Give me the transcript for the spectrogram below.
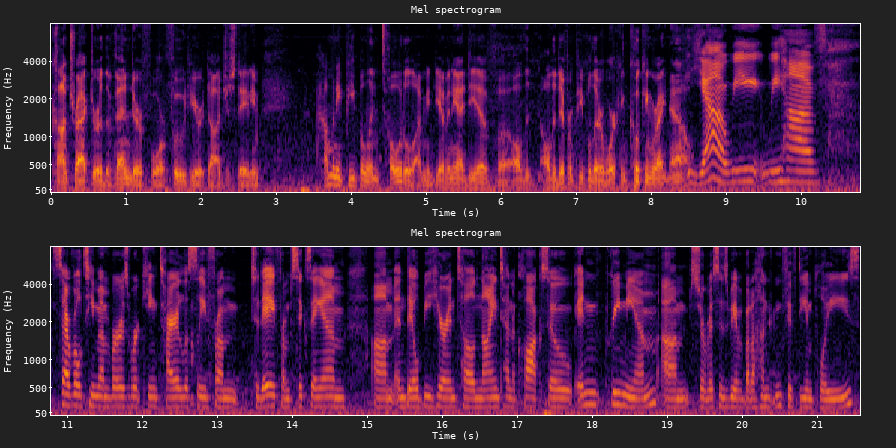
contractor or the vendor for food here at Dodger Stadium. How many people in total? I mean, do you have any idea of uh, all the all the different people that are working cooking right now? Yeah, we we have several team members working tirelessly from today from 6 a.m. Um, and they'll be here until 9 10 o'clock so in premium um, services we have about 150 employees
